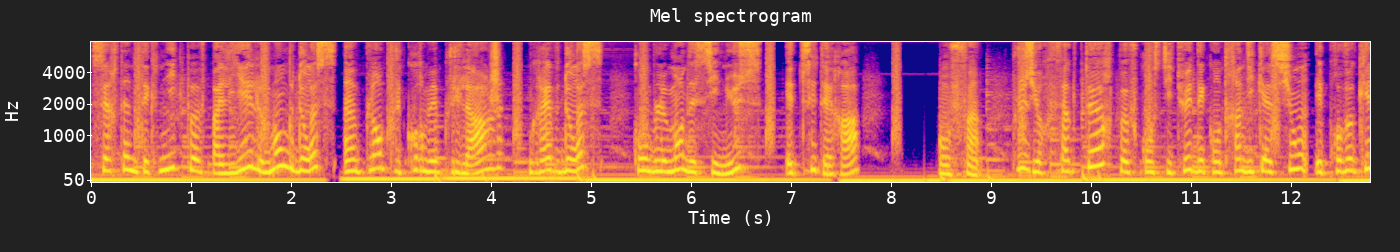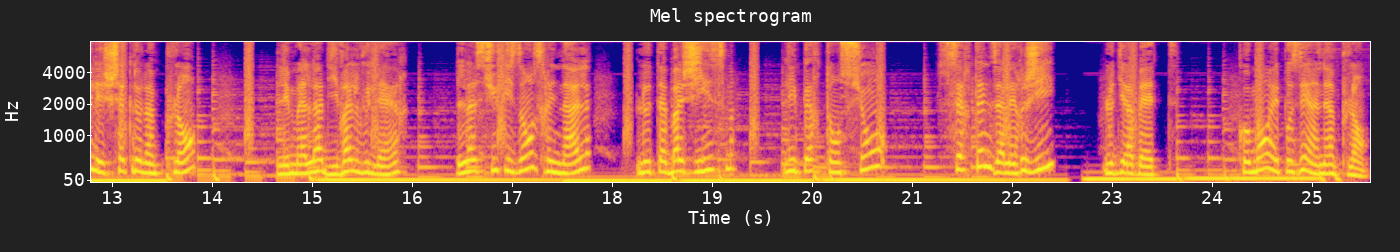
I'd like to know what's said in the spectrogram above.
Certaines techniques peuvent pallier le manque d'os, implant plus court mais plus large, grève d'os, comblement des sinus, etc. Enfin, plusieurs facteurs peuvent constituer des contre-indications et provoquer l'échec de l'implant. Les maladies valvulaires, l'insuffisance rénale, le tabagisme, l'hypertension, certaines allergies, le diabète. Comment est posé un implant?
